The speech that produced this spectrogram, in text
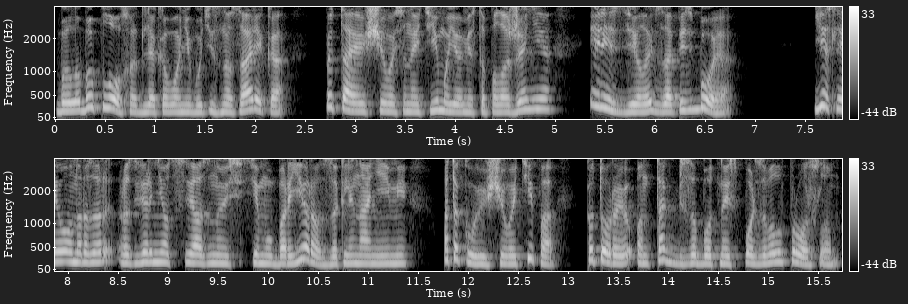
было бы плохо для кого-нибудь из Назарика, пытающегося найти мое местоположение или сделать запись боя. Если он раз развернет связанную систему барьеров с заклинаниями атакующего типа, которые он так беззаботно использовал в прошлом,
